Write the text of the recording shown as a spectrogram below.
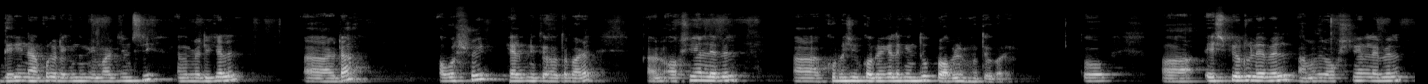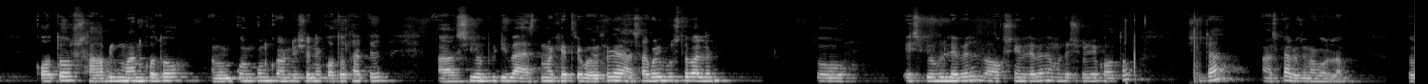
দেরি না করে এটা কিন্তু এমার্জেন্সি মেডিকেলে এটা অবশ্যই হেল্প নিতে হতে পারে। কারণ অক্সিজেন লেভেল খুব বেশি কমে গেলে কিন্তু প্রবলেম হতে পারে। তো এসপিও টু লেভেল আমাদের অক্সিজেন লেভেল কত স্বাভাবিক মান কত এবং কোন কোন কন্ডিশনে কত থাকে সিওপিডি বা অ্যাস্তমার ক্ষেত্রে কত থাকে, আশা করি বুঝতে পারলেন। তো এসপিও টু লেভেল বা অক্সিজেন লেভেল আমাদের শরীরে কত, সেটা আজকে আলোচনা করলাম। তো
